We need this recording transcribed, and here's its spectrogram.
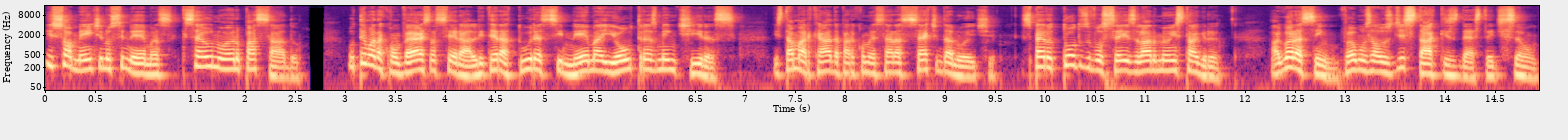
e Somente nos Cinemas, que saiu no ano passado. O tema da conversa será Literatura, Cinema e Outras Mentiras. Está marcada para começar às 7 da noite. Espero todos vocês lá no meu Instagram. Agora sim, vamos aos destaques desta edição.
